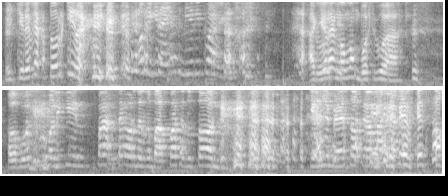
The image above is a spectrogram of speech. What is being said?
dikirimnya ke Turki lagi Oh bikin aja sendiri pak. Gitu. akhirnya ngomong bos gua Kalau gue sih gue balikin, Pak, saya order ke Bapak satu ton. Kayaknya besok ya, Pak. besok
